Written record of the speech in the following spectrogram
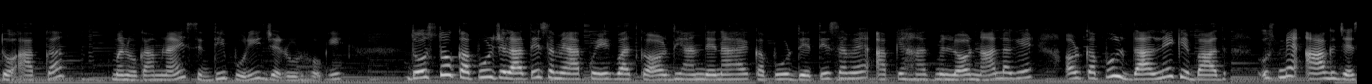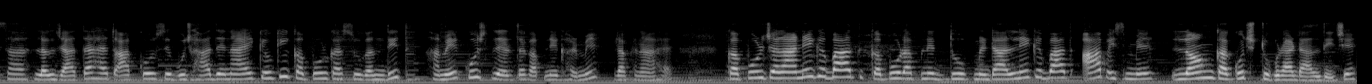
तो आपका मनोकामनाएँ सिद्धि पूरी ज़रूर होगी। दोस्तों, कपूर जलाते समय आपको एक बात का और ध्यान देना है। कपूर देते समय आपके हाथ में लौ ना लगे और कपूर डालने के बाद उसमें आग जैसा लग जाता है तो आपको उसे बुझा देना है, क्योंकि कपूर का सुगंधित हमें कुछ देर तक अपने घर में रखना है। कपूर जलाने के बाद, कपूर अपने धूप में डालने के बाद आप इसमें लौंग का कुछ टुकड़ा डाल दीजिए।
